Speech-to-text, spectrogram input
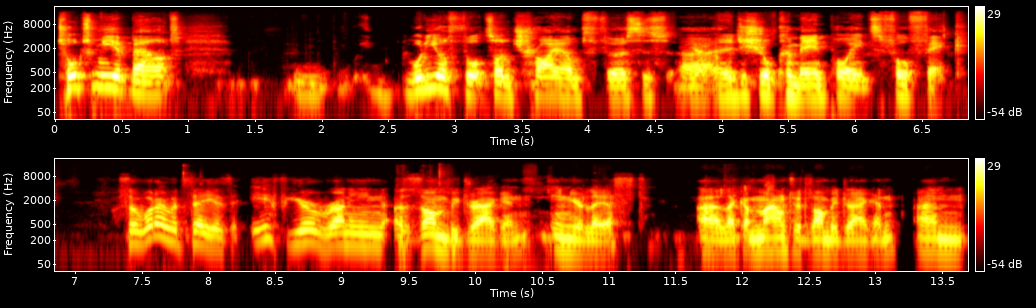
Talk to me about what are your thoughts on triumphs versus uh, yeah. an additional command points for Fek? So what I would say is if you're running a zombie dragon in your list, uh, like a mounted zombie dragon, um,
